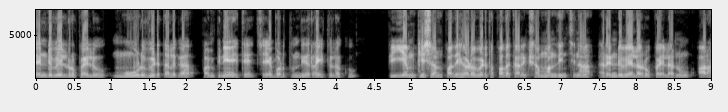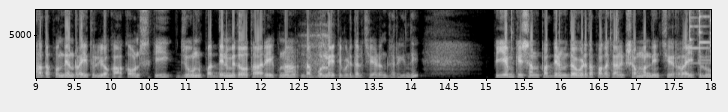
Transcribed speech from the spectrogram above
రెండు వేల రూపాయలు మూడు విడతలుగా పంపిణీ అయితే చేయబడుతుంది రైతులకు. పిఎం కిసాన్ పదిహేడో విడత పథకానికి సంబంధించిన రెండు వేల రూపాయలను అర్హత పొందిన రైతుల యొక్క అకౌంట్స్కి జూన్ పద్దెనిమిదవ తారీఖున డబ్బులను అయితే విడుదల చేయడం జరిగింది. పిఎం కిసాన్ పద్దెనిమిదవ విడత పథకానికి సంబంధించి రైతులు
